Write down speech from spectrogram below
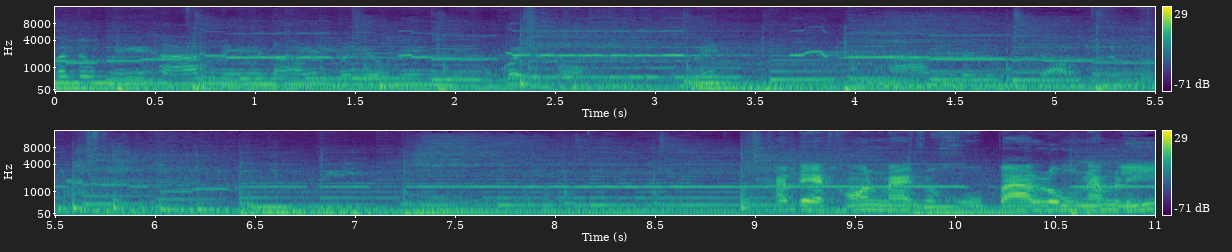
มันต้องมีหามีนะไม่เดี๋ยวมีอยู่ก็จะบอกเฮ้ยาแดดฮ้อนมากับครูปลาลงน้ำลี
